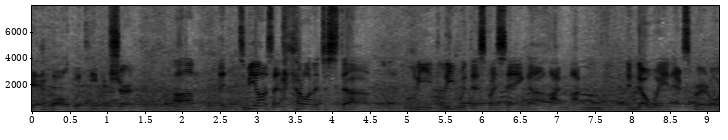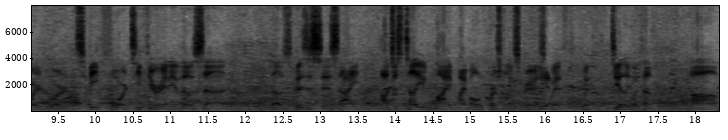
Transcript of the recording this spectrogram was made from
get involved with T Fury. Sure. Um, and to be honest, I, I kind of want to just uh, lead lead with this by saying uh, I'm, I'm in no way an expert or, or speak for T Fury or any of those uh, those businesses. I I'll just tell you my, my own personal experience Yeah. with, with dealing with them. Um,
